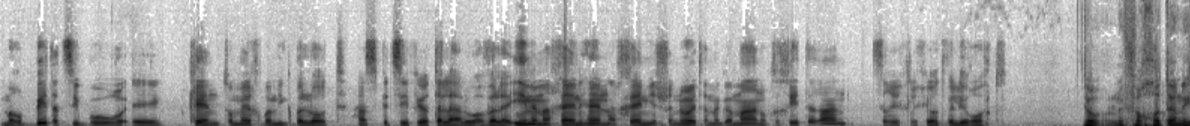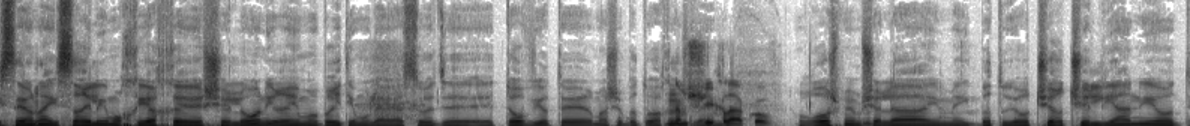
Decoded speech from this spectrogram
מרבית הציבור כן תומך במגבלות הספציפיות הללו, אבל האם הם אכן, הן אכן ישנו את המגמה הנוכחית ערן, צריך לחיות ולראות. טוב, לפחות הניסיון הישראלי מוכיח שלא, נראה אם הבריטים אולי יעשו את זה טוב יותר, מה שבטוח נמשיך לעקוב. ראש ממשלה עם התבטאויות צ'רצ'יליאניות,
